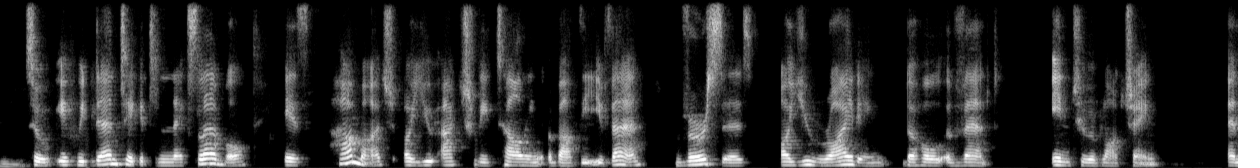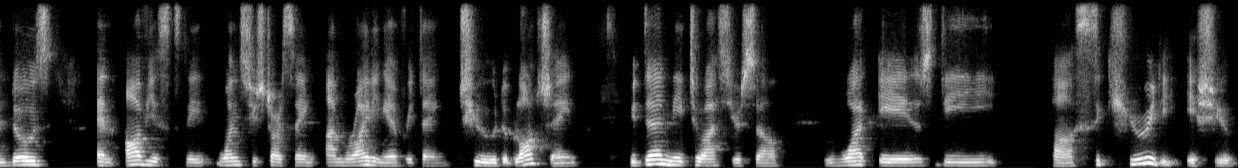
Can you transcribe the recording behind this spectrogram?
Mm. So if we then take it to the next level, is how much are you actually telling about the event versus are you writing the whole event into a blockchain? And those and obviously, once you start saying, I'm writing everything to the blockchain, you then need to ask yourself, what is the uh, security issue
